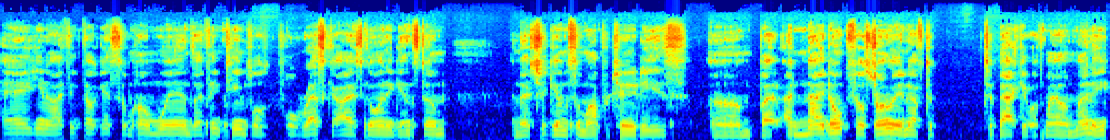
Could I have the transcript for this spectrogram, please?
Hey, you know, I think they'll get some home wins. I think teams will, will rest guys going against them, and that should give them some opportunities. Um, but I, I don't feel strongly enough to, to back it with my own money.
